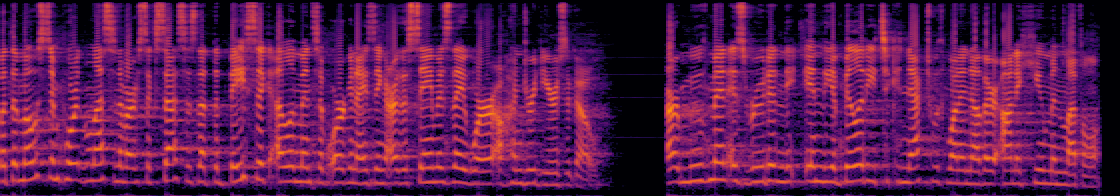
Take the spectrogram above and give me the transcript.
But the most important lesson of our success is that the basic elements of organizing are the same as they were 100 years ago. Our movement is rooted in the, in the ability to connect with one another on a human level,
